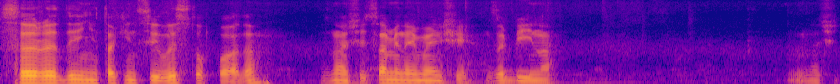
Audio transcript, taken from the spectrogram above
середині та кінці листопада. Значить, самі найменші забійна. Значить,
